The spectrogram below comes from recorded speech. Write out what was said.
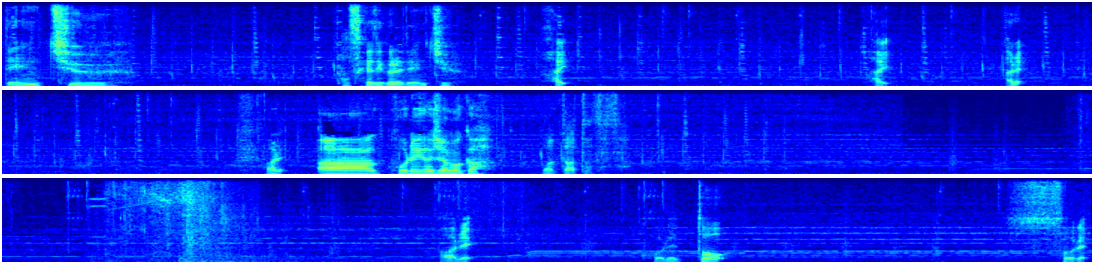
電柱。助けてくれ電柱。はい。はい。あれ。あれ？あーこれが邪魔か。わったわったわった。あれ。これとそれ。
